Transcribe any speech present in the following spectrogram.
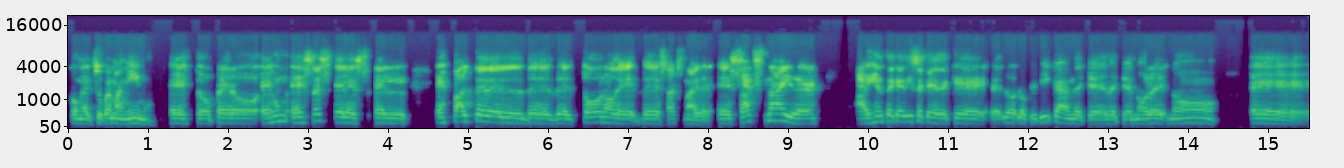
con el Superman Emo. Esto, pero es un, ese es el, es el, es parte del, de- del tono de, de Zack Snyder. Eh, Zack Snyder, hay gente que dice que, que eh, lo, lo critican de que, de que no le, no, eh,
